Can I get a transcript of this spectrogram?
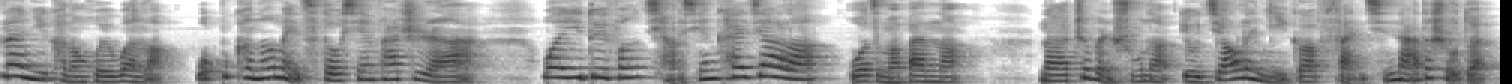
那你可能会问了，我不可能每次都先发制人啊。万一对方抢先开价了，我怎么办呢？那这本书呢，又教了你一个反擒拿的手段。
